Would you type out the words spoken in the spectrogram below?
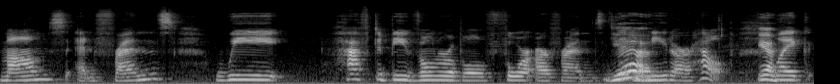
moms and friends, we have to be vulnerable for our friends Yeah. that need our help. Yeah. Like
